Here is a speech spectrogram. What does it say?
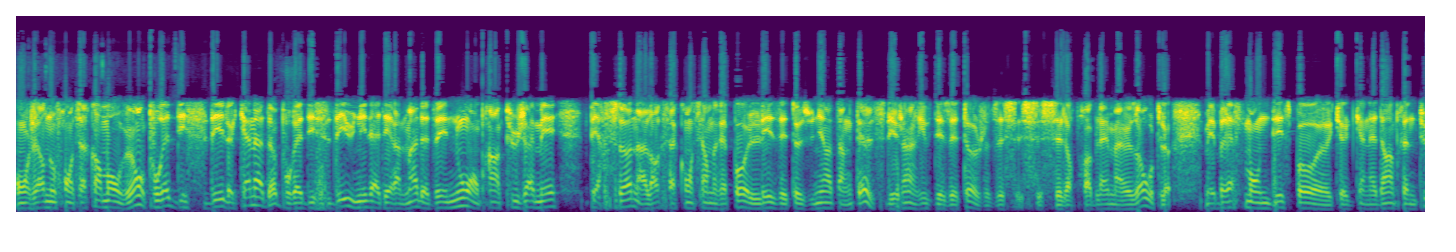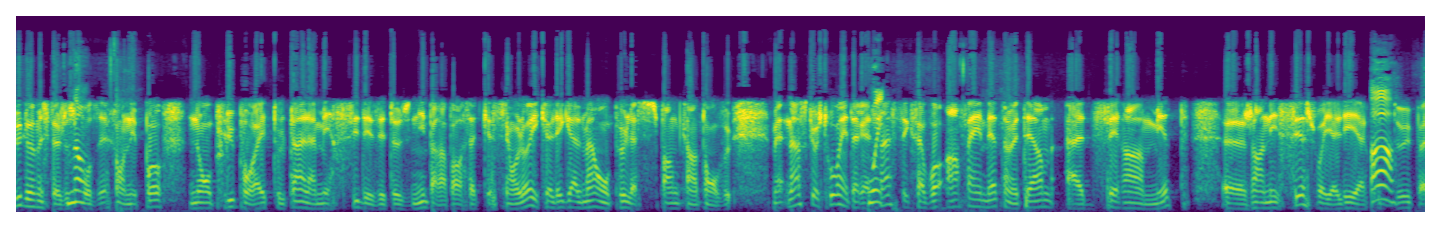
on gère nos frontières comme on veut. On pourrait décider, le Canada pourrait décider unilatéralement de dire nous, on prend plus jamais personne, alors que ça concernerait pas les États-Unis en tant que tels. Si les gens arrivent des États, je veux dire, c'est leur problème à eux autres. Là. Mais bref, mon idée c'est pas euh, que le Canada entraîne plus, là, mais c'était juste pour dire qu'on n'est pas non plus pour être tout le temps à la merci des États-Unis par rapport à cette question-là, et que légalement on peut la suspendre quand on veut. Maintenant, ce que je trouve intéressant, c'est que ça va enfin mettre un terme à différents mythes. Euh, j'en ai six je vais y aller à coup ah, de deux, pour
